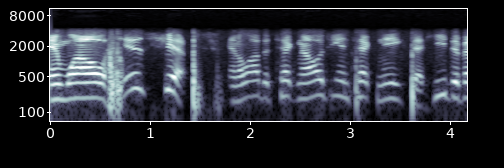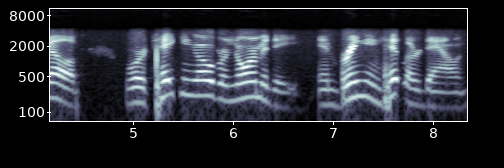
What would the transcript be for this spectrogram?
And while his ships and a lot of the technology and techniques that he developed were taking over Normandy and bringing Hitler down,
